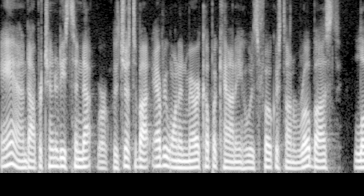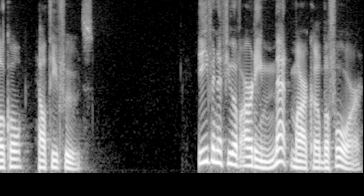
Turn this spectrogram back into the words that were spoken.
and opportunities to network with just about everyone in Maricopa County who is focused on robust, local, healthy foods. Even if you have already met Marco before,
